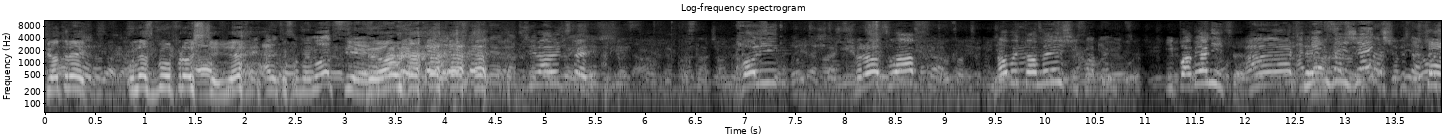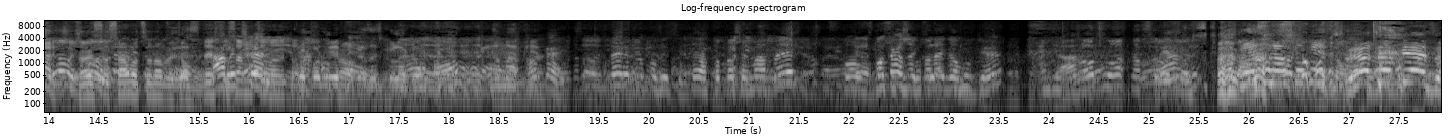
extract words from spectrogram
Piotrek, u nas było prościej, nie? Ale to są emocje. No. Czyli mamy cztery. Wolin, Wrocław, Nowy Tomyśl i Pabianice. A między rzecz? To jest to samo co nowy Tomy. Mamy cztery. Proponuję pokazać kolegom na mapie. Okej, cztery propozycje. Teraz poproszę mapę. Po, pokażę kolegom gdzie. Wracam wiedzą!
